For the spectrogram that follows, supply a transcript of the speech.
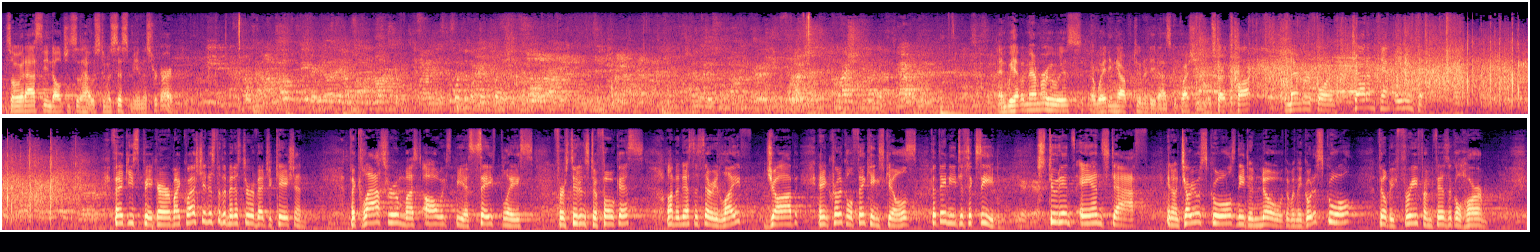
So I would ask the indulgence of the House to assist me in this regard. And we have a member who is awaiting the opportunity to ask a question. We'll start the clock. The member for Chatham-Kent Leamington. Thank you, Speaker. My question is for the Minister of Education. The classroom must always be a safe place for students to focus on the necessary life, job, and critical thinking skills that they need to succeed. Students and staff in Ontario schools need to know that when they go to school, they'll be free from physical harm.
